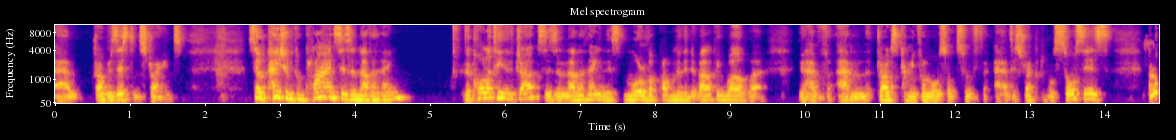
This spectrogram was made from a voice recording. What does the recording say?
uh, drug resistant strains. So, patient compliance is another thing. The quality of the drugs is another thing. There's more of a problem in the developing world where you have um, drugs coming from all sorts of uh, disreputable sources. But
